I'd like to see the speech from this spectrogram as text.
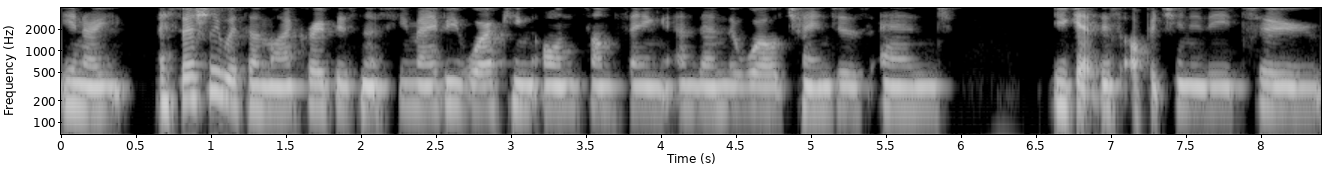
you know, especially with a micro business, you may be working on something and then the world changes and you get this opportunity to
